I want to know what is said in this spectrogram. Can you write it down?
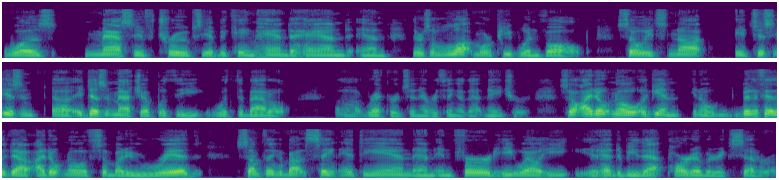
was massive troops. It became hand to hand, and there's a lot more people involved. So it's not. It just isn't. Uh, it doesn't match up with the with the battle uh, records and everything of that nature. So I don't know. Again, you know, benefit of the doubt. I don't know if somebody read something about Saint Etienne and inferred he well he it had to be that part of it, etc.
